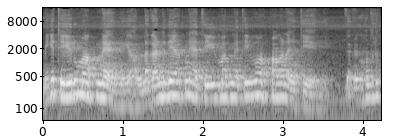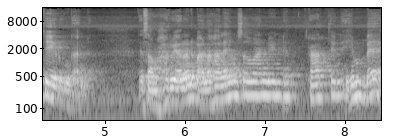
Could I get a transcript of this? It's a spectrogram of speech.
මේකේ තේරුමක් නැහැ. මේක අල්ලගන්න දෙයක් නැහැ. ඇතිවීමක් නැතිවීමක් පමණයි තියෙන්නේ. දැන් මේක හොඳට තේරුම් ගන්න. දැන් සමහරව යනවනේ බනහලා එහෙම සෝවන් වෙන්න රාත් වෙන්න එහෙම බෑ.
